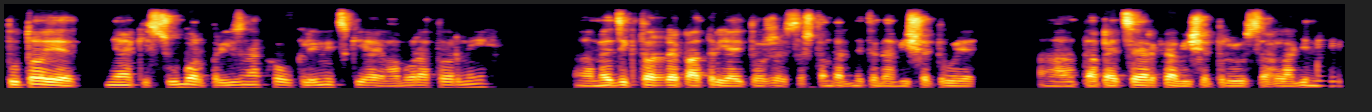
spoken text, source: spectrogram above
Tuto je nejaký súbor príznakov klinických aj laboratórnych, medzi ktoré patrí aj to, že sa štandardne teda vyšetruje tá pcr vyšetrujú sa hladiny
